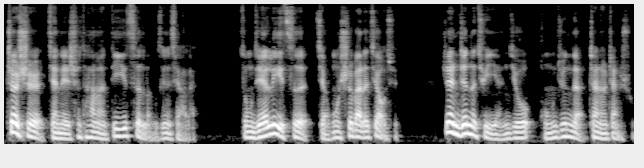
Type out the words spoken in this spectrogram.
这是蒋介石他们第一次冷静下来，总结历次剿共失败的教训，认真的去研究红军的战略战术。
